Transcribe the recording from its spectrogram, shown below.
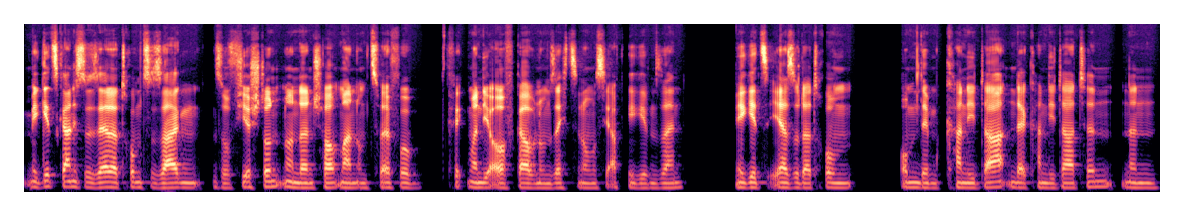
mir geht es gar nicht so sehr darum zu sagen, so vier Stunden und dann schaut man, um 12 Uhr kriegt man die Aufgabe und um 16 Uhr muss sie abgegeben sein. Mir geht es eher so darum, um dem Kandidaten, der Kandidatin einen,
